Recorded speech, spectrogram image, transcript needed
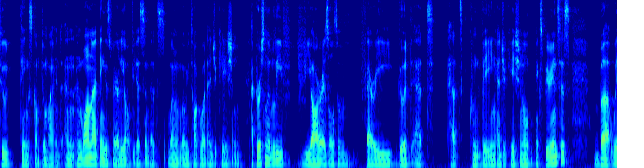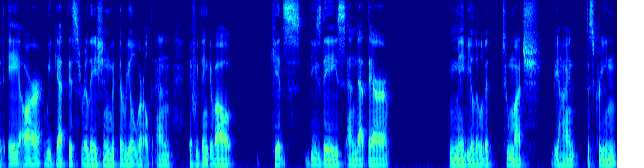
two things come to mind. And, and one I think is fairly obvious, and that's when, when we talk about education. I personally believe VR is also very good at, at conveying educational experiences. But with AR, we get this relation with the real world. And if we think about kids these days and that they're maybe a little bit too much behind the screen,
